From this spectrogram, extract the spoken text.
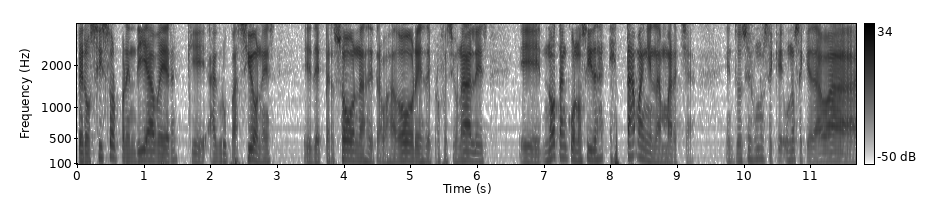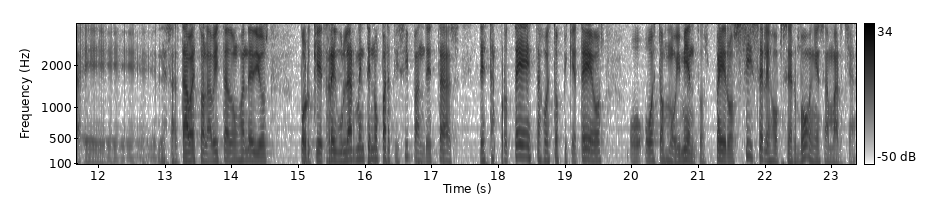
pero sí sorprendía ver que agrupaciones de personas, de trabajadores, de profesionales, no tan conocidas, estaban en la marcha entonces uno se, uno se quedaba, eh, le saltaba esto a la vista de don Juan de Dios, porque regularmente no participan de estas, de estas protestas o estos piqueteos o, estos movimientos, pero sí se les observó en esa marcha.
